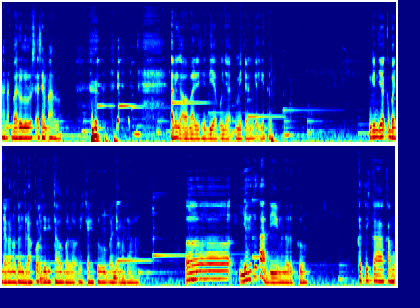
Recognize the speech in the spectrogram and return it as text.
anak baru lulus SMA loh tapi nggak apa-apa sini dia punya pemikiran kayak gitu. Mungkin dia kebanyakan nonton drakor jadi tahu kalau nikah itu banyak masalah. Eh uh, ya itu tadi menurutku. Ketika kamu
